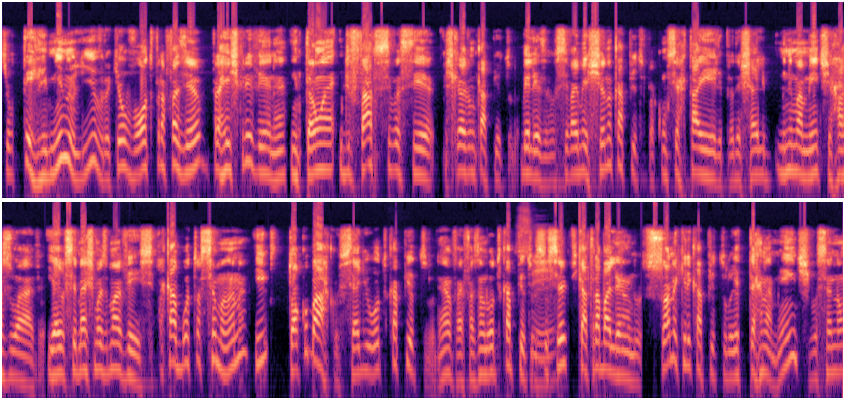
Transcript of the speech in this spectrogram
que eu termino o livro é que eu volto para fazer, para reescrever, né? Então, é, de fato, se você escreve um capítulo, beleza, você vai mexer no capítulo para consertar ele, para deixar ele minimamente razoável. E aí você mexe mais uma vez. Acabou a tua semana e toca o barco, segue o outro capítulo, né? Vai fazendo outro capítulo. Sim. Se você ficar trabalhando só naquele capítulo eternamente, você não,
